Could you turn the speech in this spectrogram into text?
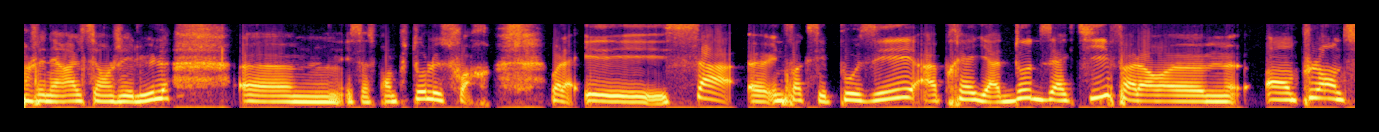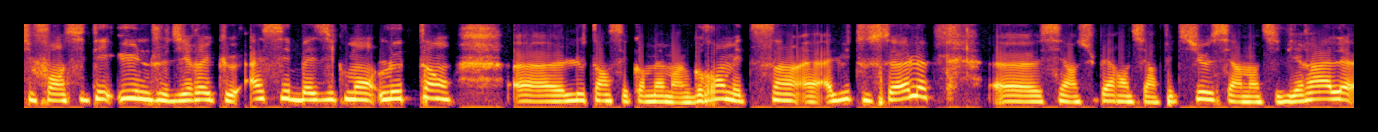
En général, c'est en gélule euh, et ça se prend plutôt le soir. Voilà. Et ça, euh, une fois que c'est posé, après il y a d'autres actifs. Alors euh, en plante, s'il faut en citer une, je dirais que assez basiquement le thym. le thym, c'est quand même un grand médecin à lui tout seul. c'est un super anti-infectieux, c'est un antiviral.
